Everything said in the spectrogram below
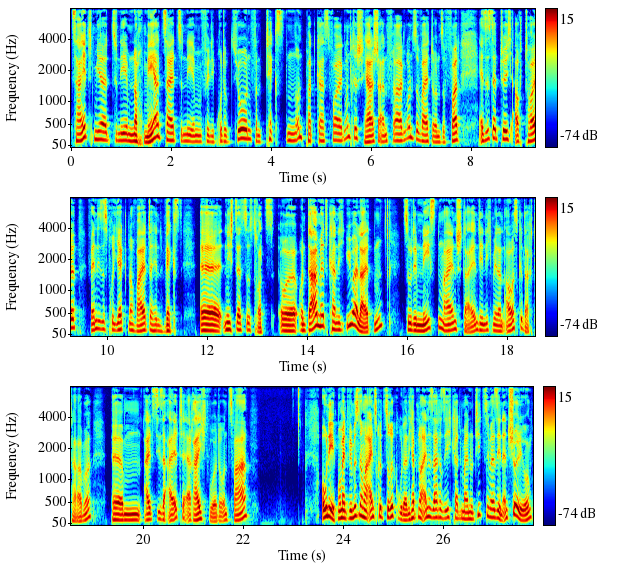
Zeit mir zu nehmen, noch mehr Zeit zu nehmen für die Produktion von Texten und Podcast-Folgen und Rechercheanfragen und so weiter und so fort. Es ist natürlich auch toll, wenn dieses Projekt noch weiterhin wächst. Äh, nichtsdestotrotz. Äh, und damit kann ich überleiten zu dem nächsten Meilenstein, den ich mir dann ausgedacht habe, ähm, als diese alte erreicht wurde. Und zwar Oh nee, Moment, wir müssen noch mal eins kurz zurückrudern. Ich habe nur eine Sache, sehe ich gerade in meinen Notizen übersehen. Entschuldigung.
